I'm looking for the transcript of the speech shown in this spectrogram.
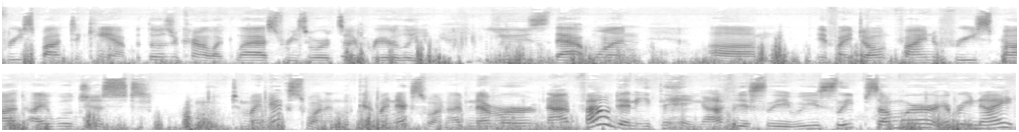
free spot to camp. But those are kind of like last resorts. I rarely use that one. Um, if I don't find a free spot, I will just move to my next one and look at my next one. I've never not found anything, obviously. We sleep somewhere every night,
